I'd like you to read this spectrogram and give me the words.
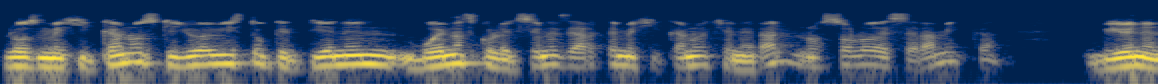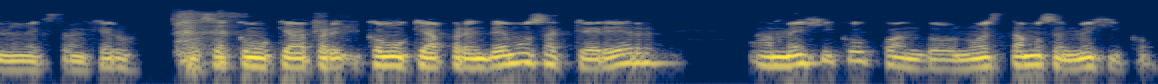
los mexicanos que yo he visto que tienen buenas colecciones de arte mexicano en general, no solo de cerámica, viven en el extranjero. O sea, como que, como que aprendemos a querer a México cuando no estamos en México.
